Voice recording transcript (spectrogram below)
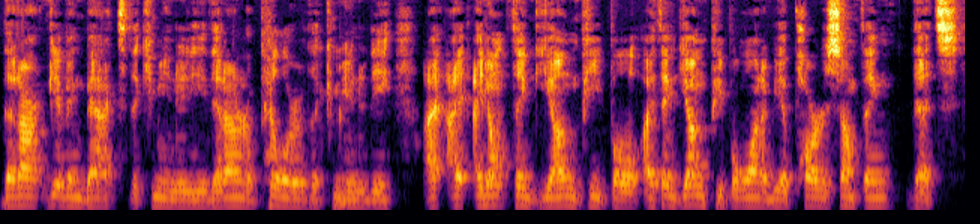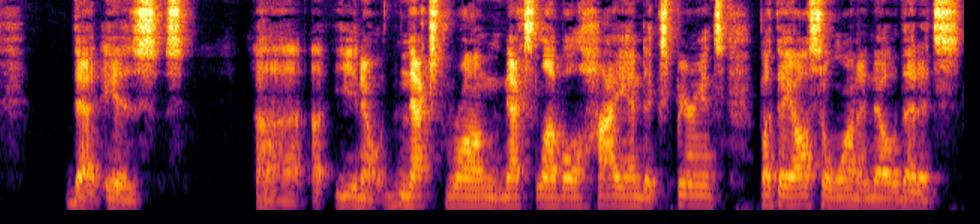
that aren't giving back to the community, that aren't a pillar of the community. I, I, I don't think young people. I think young people want to be a part of something that's that is uh, uh, you know, next rung, next level, high end experience, but they also want to know that it's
